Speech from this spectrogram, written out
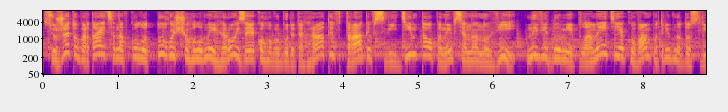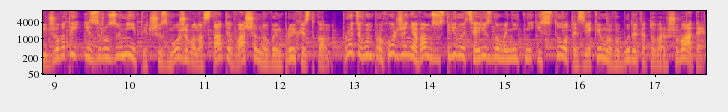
Сюжет обертається навколо того, що головний герой, за якого ви будете грати, втратив свій дім та опинився на новій невідомій планеті, яку вам потрібно досліджувати і зрозуміти, чи зможе вона стати вашим новим прихистком. Протягом проходження вам зустрінуться різноманітні істоти, з якими ви будете товаришувати.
